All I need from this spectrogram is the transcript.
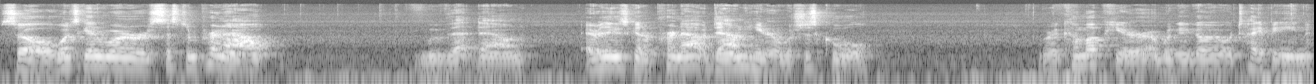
So once again, we're our system printout. Move that down. Everything's going to print out down here, which is cool. We're going to come up here and we're going to go typing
